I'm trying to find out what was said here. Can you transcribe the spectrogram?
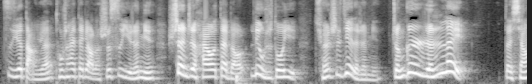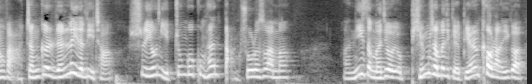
自己的党员，同时还代表了十四亿人民，甚至还要代表六十多亿全世界的人民。整个人类的想法，整个人类的立场，是由你中国共产党说了算吗？啊，你怎么就有凭什么就给别人扣上一个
